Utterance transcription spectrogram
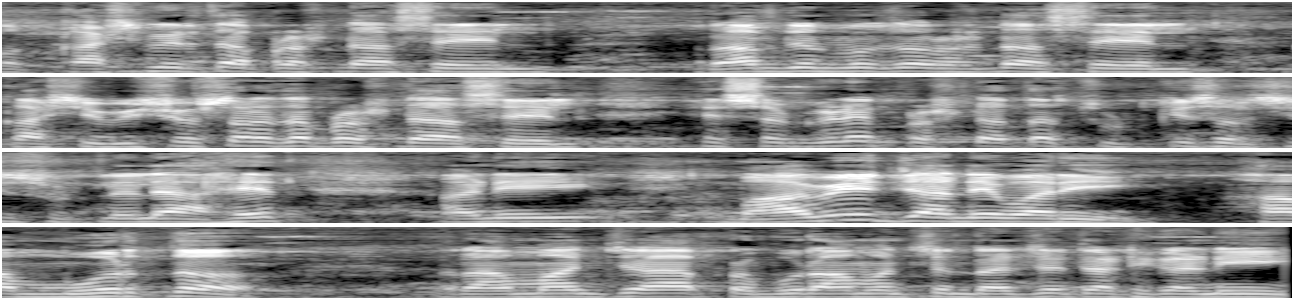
मग काश्मीरचा प्रश्न असेल राम जन्मचा प्रश्न असेल काशी विश्वेश्वराचा प्रश्न असेल हे सगळे प्रश्न आता चुटकीसरशी सुटलेले आहेत. आणि बावीस जानेवारी हा मुहूर्त रामांच्या प्रभू रामचंद्राच्या त्या ठिकाणी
